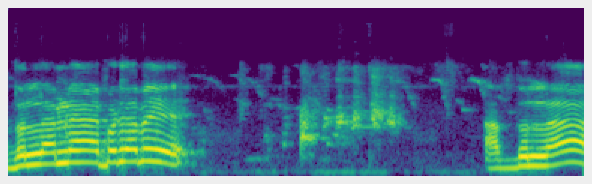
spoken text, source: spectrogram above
আব্দুল্লাহ এমনি আয় পড়ে যাবে? আব্দুল্লাহ?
